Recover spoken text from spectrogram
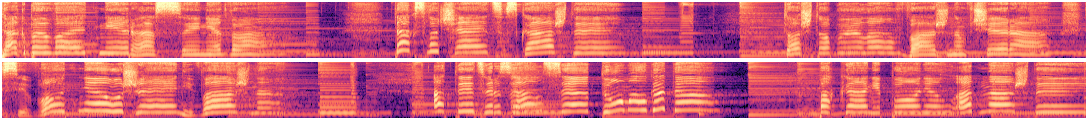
Так бывает не раз и не два. Так случается с каждым. То, что было важным вчера Сегодня уже не важно. А ты терзался, думал, гадал Пока не понял однажды.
